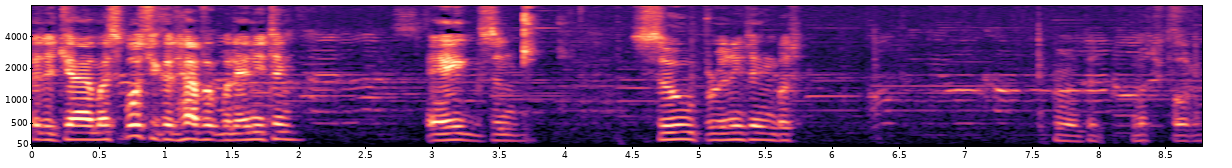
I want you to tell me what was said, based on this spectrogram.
Bit of jam. I suppose you could have it with anything. Eggs and soup or anything, but a bit much butter.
